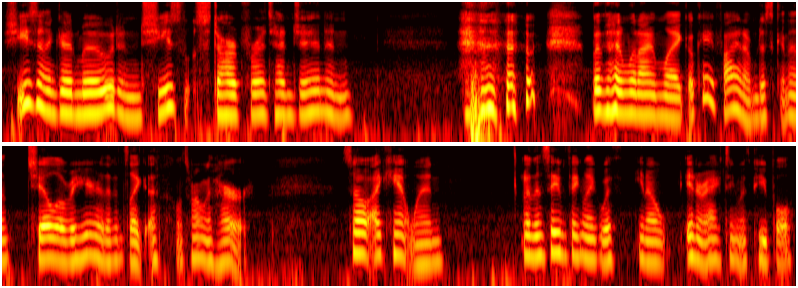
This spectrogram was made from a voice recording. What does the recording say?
She's in a good mood and she's starved for attention and but then when I'm like, okay, fine, I'm just gonna chill over here, then it's like, what's wrong with her? So I can't win. And the same thing, like with, you know, interacting with people.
